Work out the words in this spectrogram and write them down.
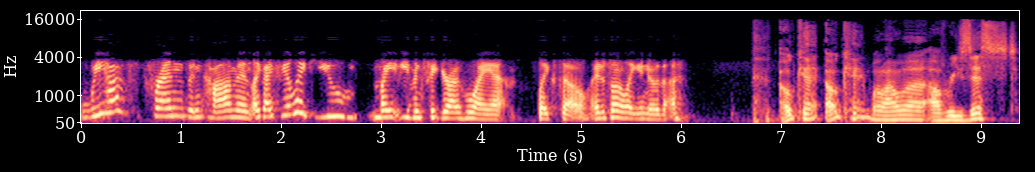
we have friends in common. Like I feel like you might even figure out who I am. Like so. I just want to let you know that. Okay, okay. Well, I'll uh, I'll resist.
